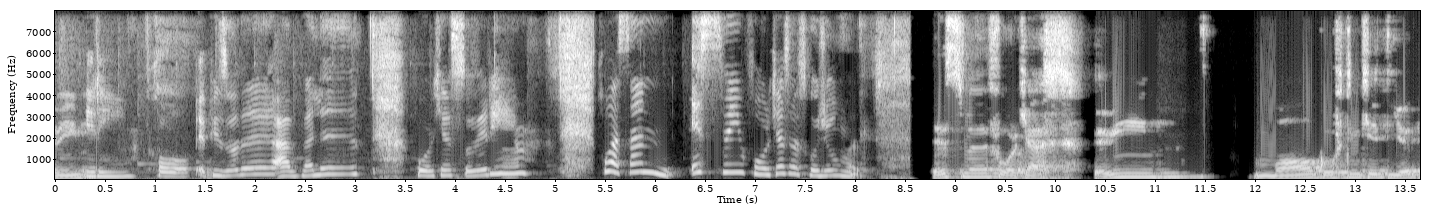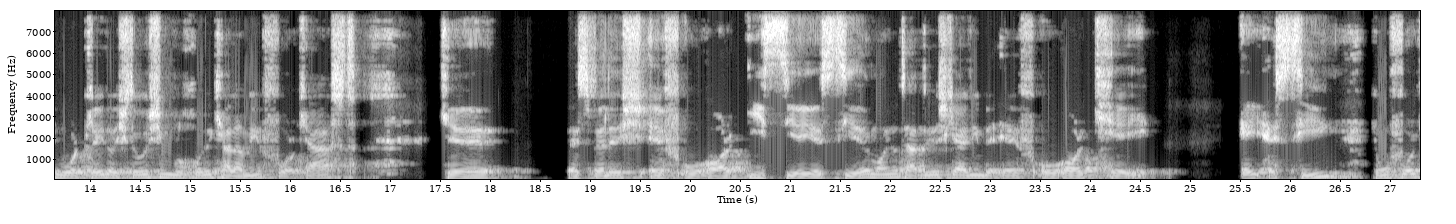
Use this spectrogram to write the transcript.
بریم؟ بریم خب اپیزود اول Forkcast رو بریم. خب اصلا اسم این Forkcast از کجا اومد؟ اسم Forkcast. ببین ما گفتیم که یه wordplay داشته باشیم رو خود کلمه forecast که spell ش F O R E C A S T. ما اینو تبدیلش کردیم به F O R K. A S T. که اون fork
